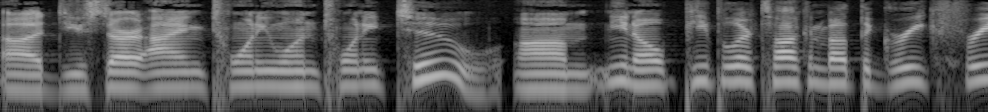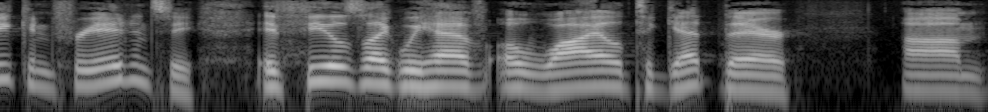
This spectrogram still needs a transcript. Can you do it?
Uh, do you start eyeing 21 22? Um, you know, people are talking about the Greek freak and free agency. It feels like we have a while to get there. Um,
